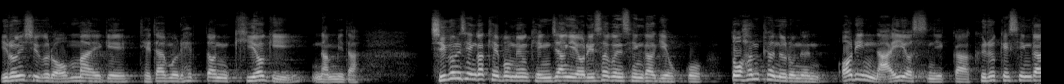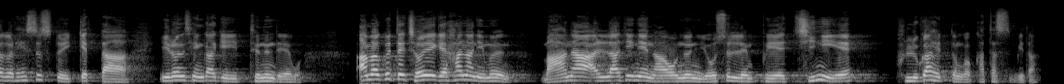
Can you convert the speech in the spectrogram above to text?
이런 식으로 엄마에게 대답을 했던 기억이 납니다. 지금 생각해보면 굉장히 어리석은 생각이었고 또 한편으로는 어린 나이였으니까 그렇게 생각을 했을 수도 있겠다 이런 생각이 드는데요. 아마 그때 저에게 하나님은 마나 알라딘에 나오는 요술램프의 지니에 불과했던 것 같았습니다.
